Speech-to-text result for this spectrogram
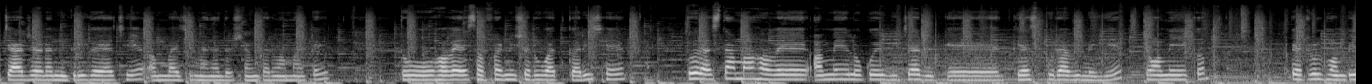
ચાર જણા નીકળી ગયા છીએ અંબાજી માના દર્શન કરવા માટે. તો હવે સફરની શરૂઆત કરી છે. તો રસ્તામાં હવે અમે લોકોએ વિચાર્યું કે ગેસ પુરાવી લઈએ. તો અમે એક પેટ્રોલ પંપે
